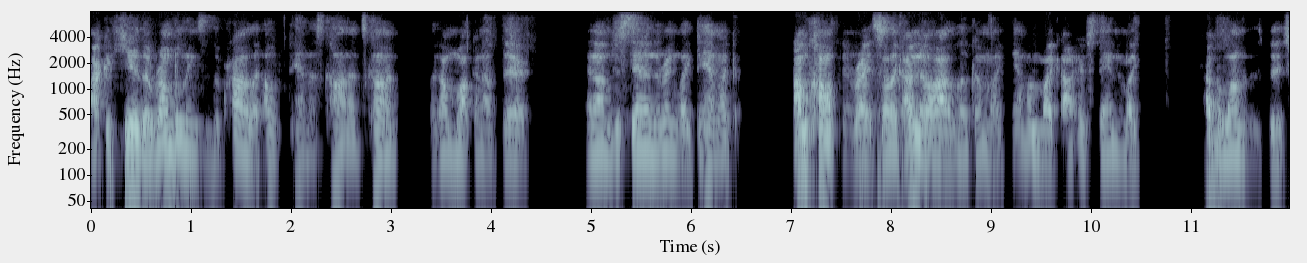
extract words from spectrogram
I could hear the rumblings of the crowd, like, oh damn, that's Kaun, that's Kaun. Like I'm walking out there, and I'm just standing in the ring, like, damn, like I'm confident, right? So like I know how I look. I'm like, damn, I'm like out here standing, like I belong to this bitch.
